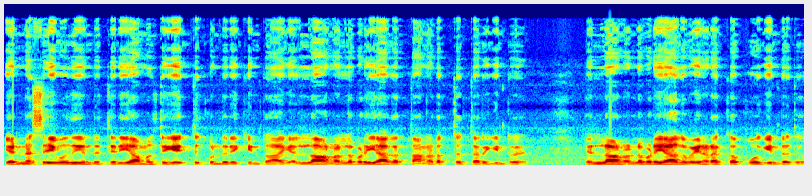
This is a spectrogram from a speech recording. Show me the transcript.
என்ன செய்வது என்று தெரியாமல் திகைத்து கொண்டிருக்கின்றாய். எல்லாம் நல்லபடியாகத்தான் நடத்த தருகின்ற எல்லாம் நல்லபடியாகவே நடக்கப் போகின்றது.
